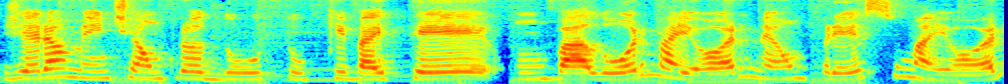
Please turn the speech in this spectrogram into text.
geralmente é um produto que vai ter um valor maior, né? Um preço maior.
